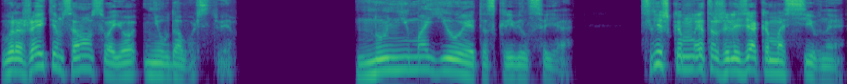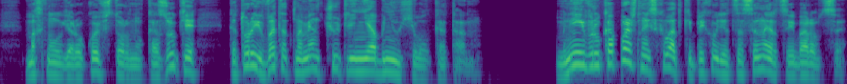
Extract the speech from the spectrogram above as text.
выражая тем самым свое неудовольствие. «Ну не мое это!» — скривился я. Слишком эта железяка массивная, махнул я рукой в сторону Казуки, который в этот момент чуть ли не обнюхивал катану. Мне и в рукопашной схватке приходится с инерцией бороться,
